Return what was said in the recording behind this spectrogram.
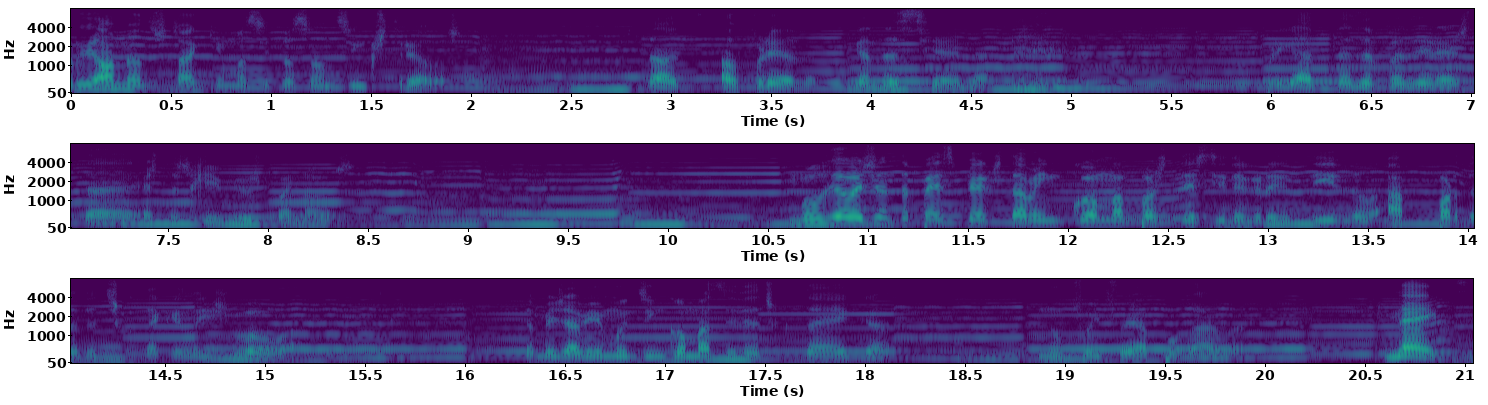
Realmente está aqui uma situação de 5 estrelas. Portanto, Alfredo, grande cena. Obrigado por estás a fazer esta, estas reviews para nós. Morreu a gente da PSP que estava em coma após ter sido agredido à porta da discoteca em Lisboa. Também já vi muitos em coma a sair da discoteca. Não foi, foi à porrada. Next.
